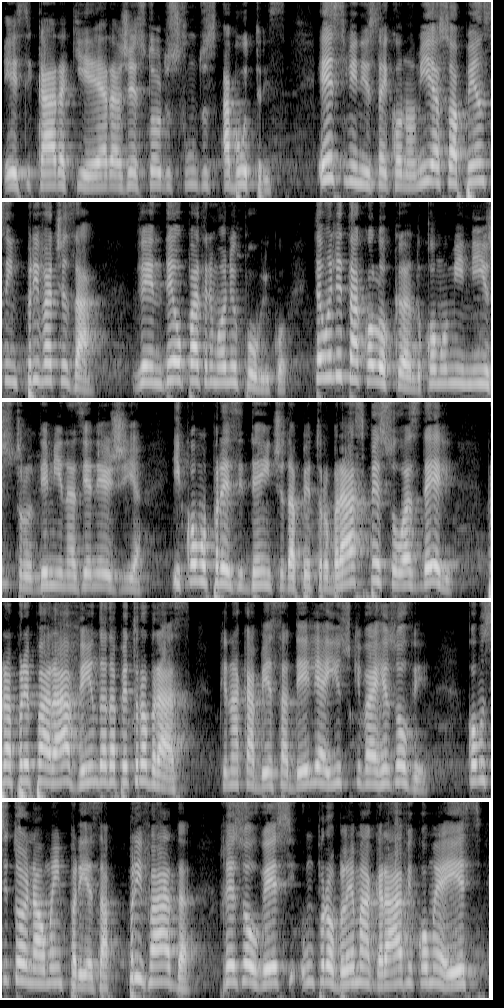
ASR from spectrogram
Esse cara que era gestor dos fundos abutres. Esse ministro da Economia só pensa em privatizar vender o patrimônio público. Então, ele está colocando como ministro de Minas e Energia e como presidente da Petrobras pessoas dele para preparar a venda da Petrobras, porque na cabeça dele é isso que vai resolver. Como se tornar uma empresa privada resolvesse um problema grave como é esse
